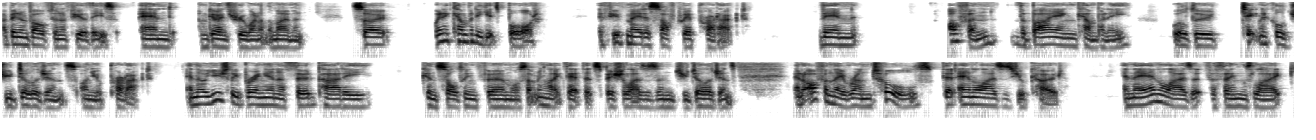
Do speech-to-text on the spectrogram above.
I've been involved in a few of these, and I'm going through one at the moment. So when a company gets bought, if you've made a software product, then often the buying company will do technical due diligence on your product. And they'll usually bring in a third party consulting firm or something like that that specializes in due diligence. And often they run tools that analyzes your code and they analyze it for things like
